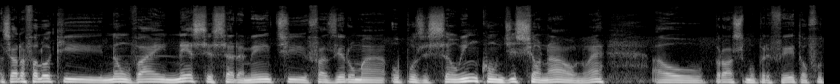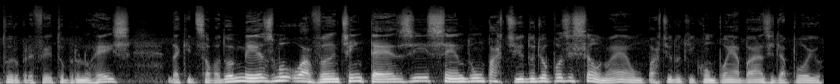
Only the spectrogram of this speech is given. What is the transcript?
A senhora falou que não vai necessariamente fazer uma oposição incondicional, não é? Ao próximo prefeito, ao futuro prefeito Bruno Reis, daqui de Salvador, mesmo o Avante, em tese, sendo um partido de oposição, não é? Um partido que compõe a base de apoio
